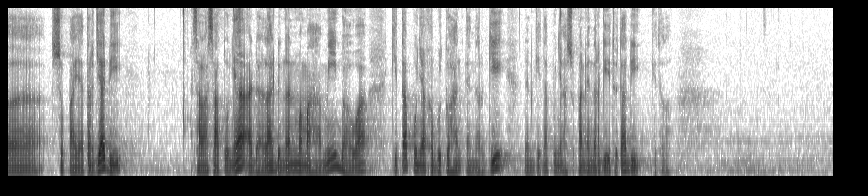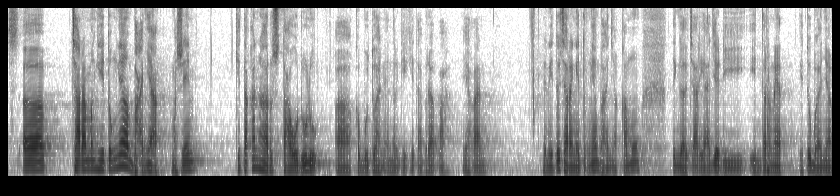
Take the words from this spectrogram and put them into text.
uh, supaya terjadi salah satunya adalah dengan memahami bahwa kita punya kebutuhan energi dan kita punya asupan energi itu tadi gitu loh uh, cara menghitungnya banyak. Maksudnya kita kan harus tahu dulu uh, kebutuhan energi kita berapa, ya kan? Dan itu cara ngitungnya banyak. Kamu tinggal cari aja di internet itu banyak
